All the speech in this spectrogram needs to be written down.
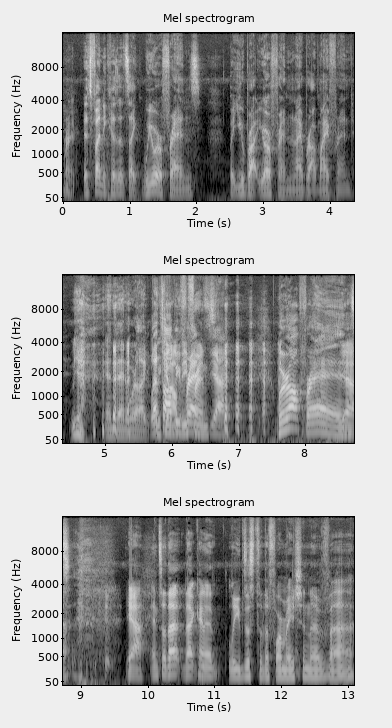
Right. it's funny because it's like we were friends but you brought your friend and i brought my friend yeah. and then we're like, let's can all, all be, be friends. friends. Yeah, we're all friends. yeah. yeah. And so that that kind of leads us to the formation of uh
